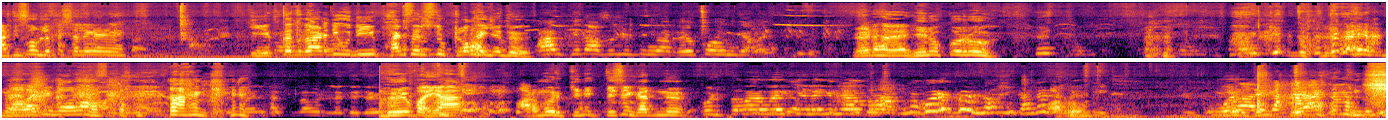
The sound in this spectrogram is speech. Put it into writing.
आधी सोडलं कशाला गेले एकच गाडी उदी फाट सरी सुटलं पाहिजे तर. आणखी असं हे हे नको करू मला ती बोला हे भया अरे मुरकी निघते शेंगात पुढचं पाय वर केलं की मी आपलं आपलं बरं कळलं. वर आलं का? काय म्हणतो तू?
